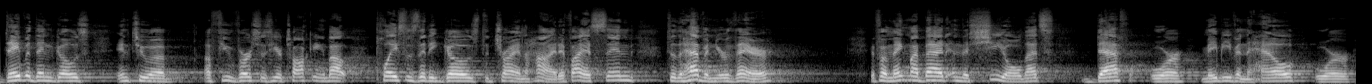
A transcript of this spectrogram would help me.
David then goes into a, a few verses here talking about places that he goes to try and hide. If I ascend to the heaven, you're there. If I make my bed in the Sheol, that's death or maybe even hell or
